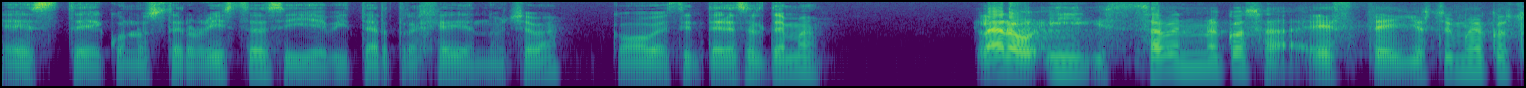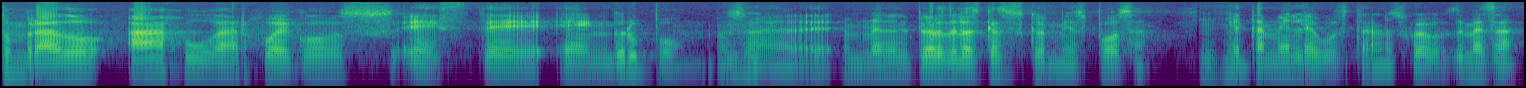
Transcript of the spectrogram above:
este, con los terroristas y evitar tragedias, ¿no, Chava? ¿Cómo ves? ¿Te interesa el tema? Claro, y saben una cosa, este, yo estoy muy acostumbrado a jugar juegos este, en grupo, o sea, en el peor de los casos con mi esposa, que también le gustan los juegos de mesa.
